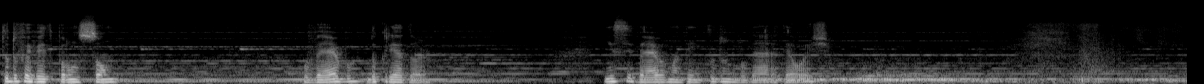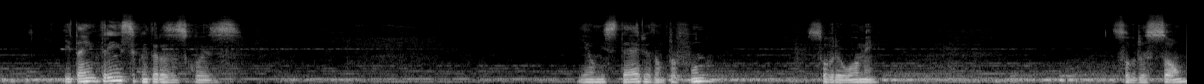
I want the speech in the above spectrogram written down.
tudo foi feito por um som, o Verbo do Criador. E esse Verbo mantém tudo no lugar até hoje. E está intrínseco em todas as coisas. E é um mistério tão profundo sobre o homem, sobre o som,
